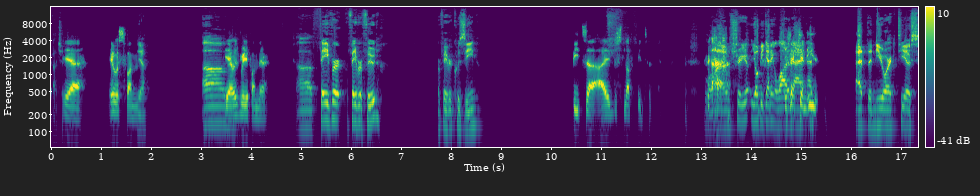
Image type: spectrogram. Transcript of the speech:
gotcha Yeah, it was fun. Yeah. um yeah, it was really fun there. uh favorite favorite food or favorite cuisine Pizza. I just love pizza. well i'm sure you- you'll be getting a lot If of that at, at the new york toc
